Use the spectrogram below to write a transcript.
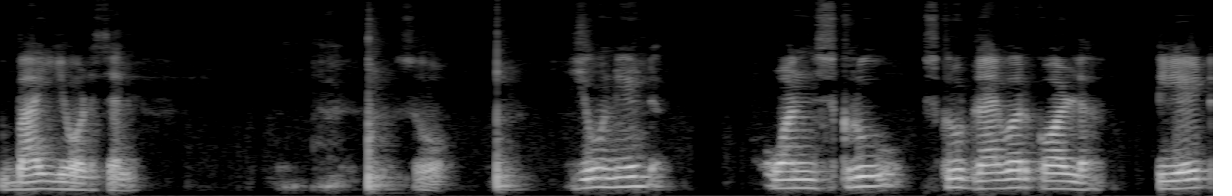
by yourself. So you need one screw screwdriver called T8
